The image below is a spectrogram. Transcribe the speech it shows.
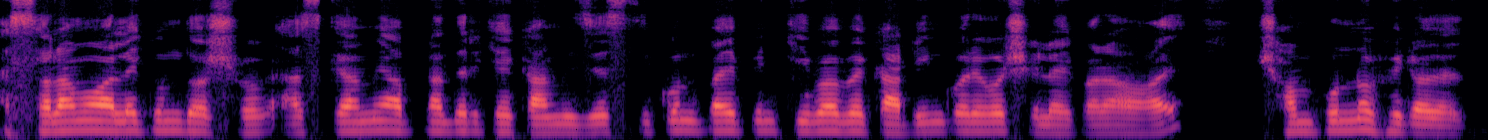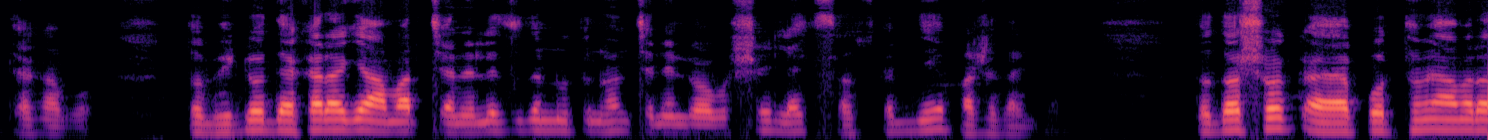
আসসালামু আলাইকুম দর্শক, আজকে আমি আপনাদেরকে কামিজে চিকন পাইপিং কীভাবে কাটিং করে ও সেলাই করা হয় সম্পূর্ণ ভিডিও দেখাবো। তো ভিডিও দেখার আগে আমার চ্যানেলে যদি নতুন হন চ্যানেলটা অবশ্যই লাইক সাবস্ক্রাইব দিয়ে পাশে থাকবেন। তো দর্শক প্রথমে আমরা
